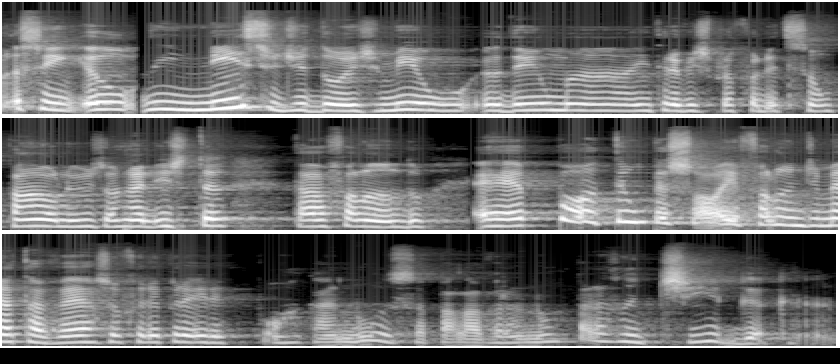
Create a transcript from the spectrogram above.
assim, eu no início de 2000, eu dei uma entrevista para a Folha de São Paulo e o jornalista estava falando, é, pô, tem um pessoal aí falando de metaverso. Eu falei para ele, porra, cara, não essa palavra não, parece antiga, cara.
